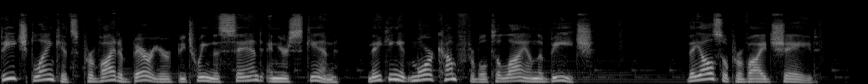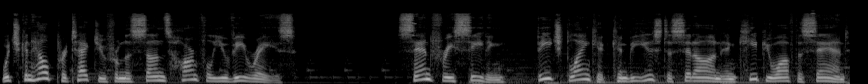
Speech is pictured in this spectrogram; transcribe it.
beach blankets provide a barrier between the sand and your skin, making it more comfortable to lie on the beach. They also provide shade, which can help protect you from the sun's harmful UV rays. Sand-free seating, beach blanket can be used to sit on and keep you off the sand,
